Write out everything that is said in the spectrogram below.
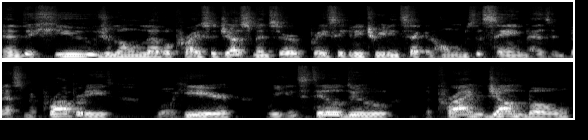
and the huge loan level price adjustments, they're basically treating second homes the same as investment properties. Well, here we can still do the prime jumbo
